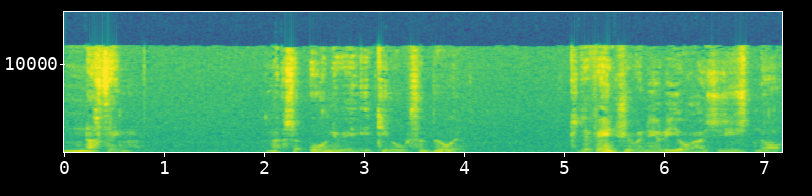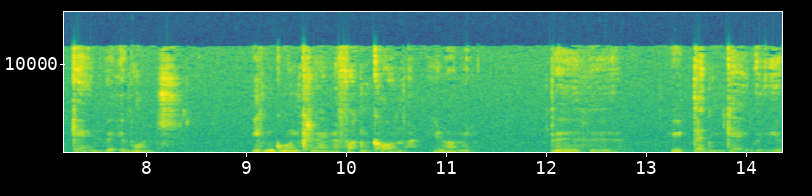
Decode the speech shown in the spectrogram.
Nothing. And that's the only way to deal with a bully. Because eventually when he realises he's not getting what he wants, he can go and cry in a fucking corner, you know what I mean? Boo-hoo you didn't get what you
